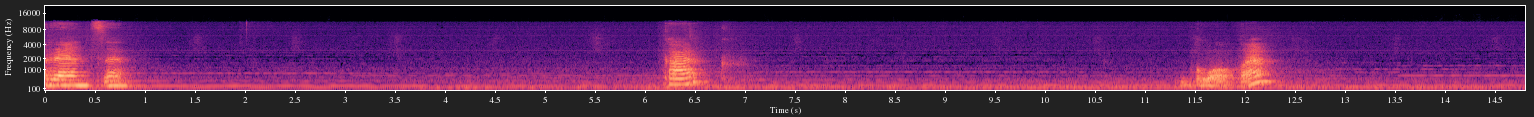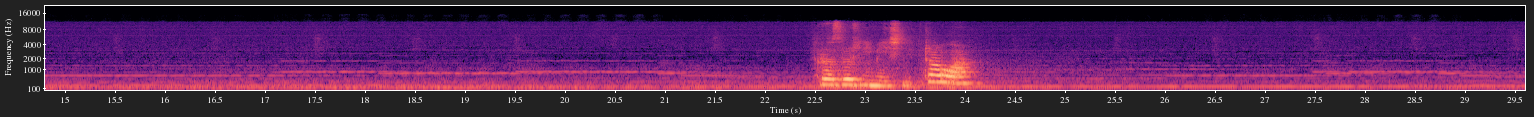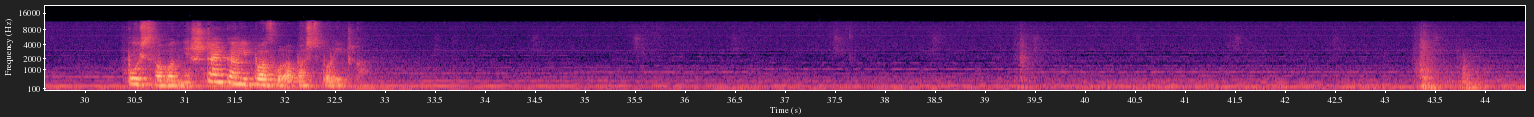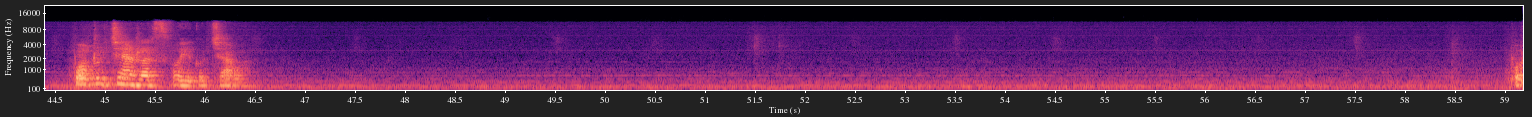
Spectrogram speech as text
Ręce. Kark. Głowę. Rozluźnij mięśnie czoła. Puść swobodnie szczękę i pozwól opaść policzkom. Poczuj ciężar swojego ciała.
